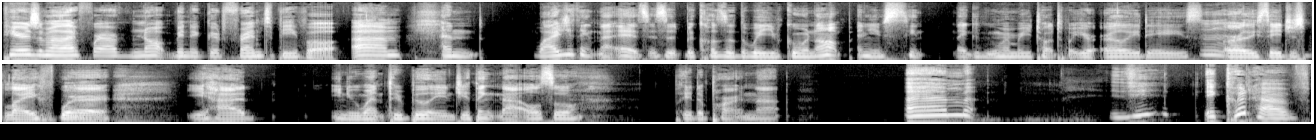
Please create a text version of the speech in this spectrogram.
periods in my life where I've not been a good friend to people. Um, And why do you think that is? Is it because of the way you've grown up and you've seen like remember you talked about your early days, Mm. early stages of life where you had you know went through bullying. Do you think that also played a part in that? Um, it could have.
